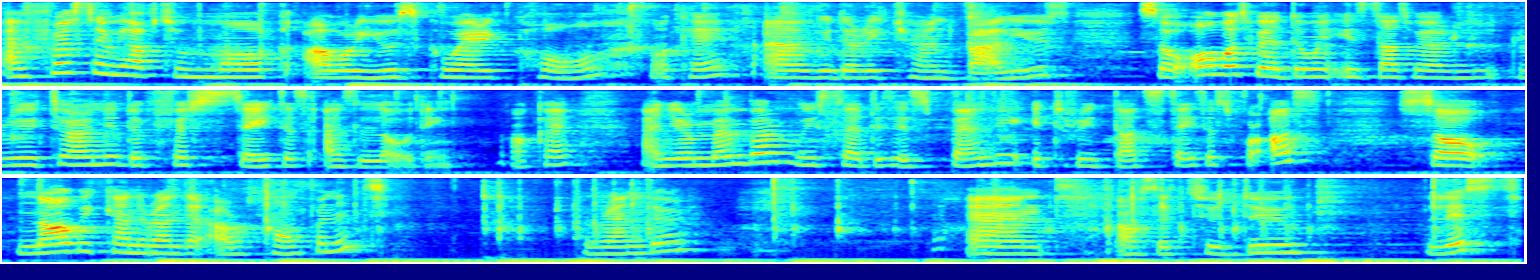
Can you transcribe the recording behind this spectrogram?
And first thing we have to mock our use query call okay and with the returned values so all what we are doing is that we are returning the fetch status as loading, okay? And you remember we said this is pending, it read that status for us. So now we can render our component, render, and also to do list,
